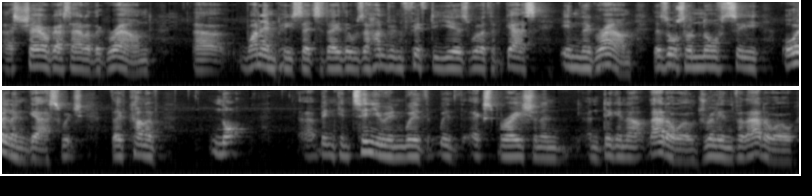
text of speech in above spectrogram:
uh, shale gas out of the ground, uh, one MP said today there was 150 years worth of gas in the ground. There's also North Sea oil and gas, which they've kind of not uh, been continuing with with exploration and, and digging out that oil, drilling for that oil.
